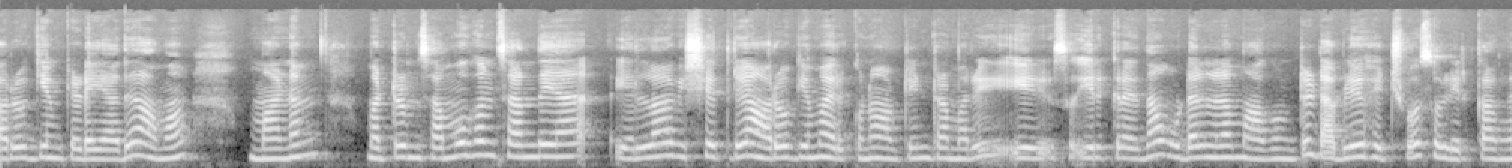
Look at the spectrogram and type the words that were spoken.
ஆரோக்கியம் கிடையாது. அவன் மனம் மற்றும் சமூகம் சார்ந்த எல்லா விஷயத்துலையும் ஆரோக்கியமாக இருக்கணும் அப்படின்ற மாதிரி இருக்கிறது தான் உடல்நலம் ஆகும்ன்ட்டு டபிள்யூஹெச்ஓ சொல்லியிருக்காங்க.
